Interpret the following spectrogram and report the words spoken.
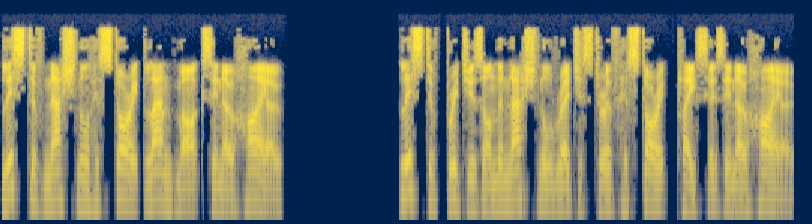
List of National Historic Landmarks in Ohio List of bridges on the National Register of Historic Places in Ohio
